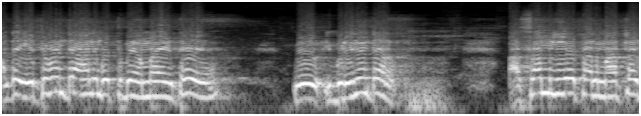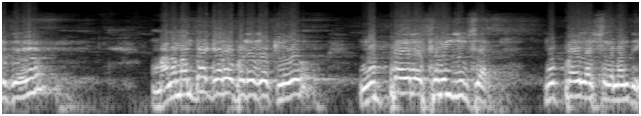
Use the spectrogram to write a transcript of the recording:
అంటే ఎటువంటి ఆనిమత్తి మీ అమ్మాయి అంటే మీరు ఇప్పుడు వింటారు అసెంబ్లీలో తను మాట్లాడితే మనమంతా గర్వపడేటట్లు ముప్పై లక్షల మంది చూశారు. ముప్పై లక్షల మంది.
